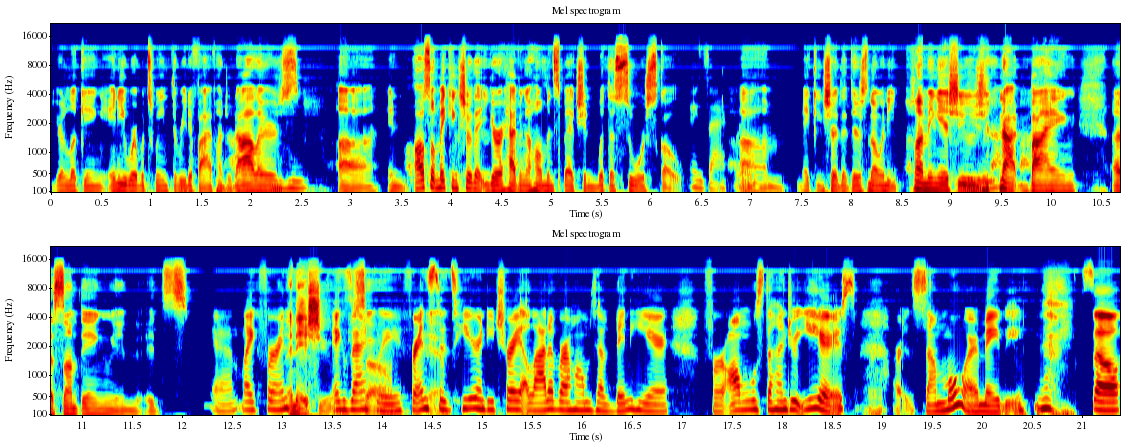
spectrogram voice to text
you're looking anywhere between three to five hundred dollars. Mm-hmm. Uh, and also making sure that you're having a home inspection with a sewer scope. Exactly. Um, making sure that there's no any plumbing issues. You're not buying uh, something and it's yeah, like for instance, an issue. Exactly. So, for instance, yeah. here in Detroit, a lot of our homes have been here for almost 100 years, right. or some more, maybe. So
